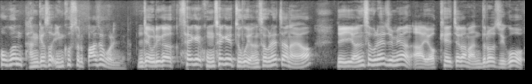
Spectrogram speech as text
혹은 당겨서 인코스로 빠져버립니다. 이제 우리가 세 개 공 세 개 두고 연습을 했잖아요. 이제 이 연습을 해주면 아 역K자가 만들어지고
